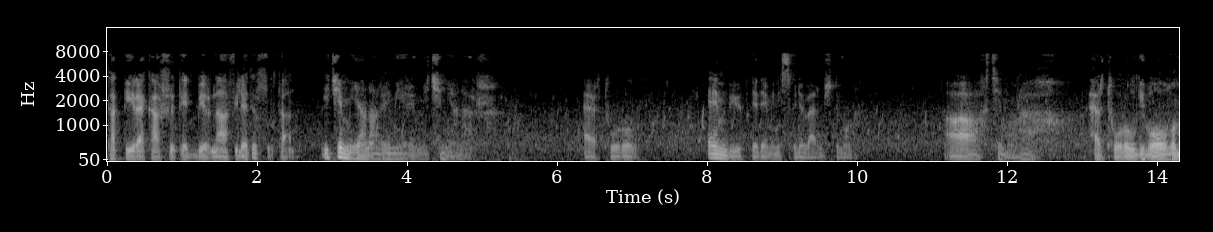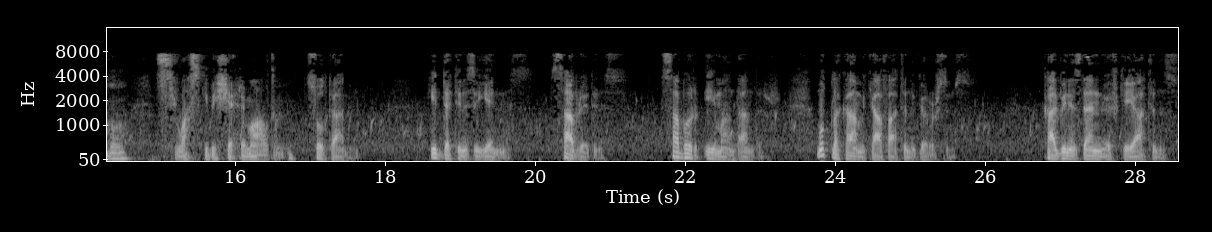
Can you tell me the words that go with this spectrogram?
Takdire karşı tedbir nafiledir sultan. İçim yanar emirim, içim yanar. Ertuğrul, en büyük dedemin ismini vermiştim ona. Ah Timur ah, Ertuğrul gibi oğlumu, Sivas gibi şehrimi aldın. Sultanım, hiddetinizi yeniniz, sabrediniz. Sabır imandandır. Mutlaka mükafatını görürsünüz. Kalbinizden öfkeyi atınız.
